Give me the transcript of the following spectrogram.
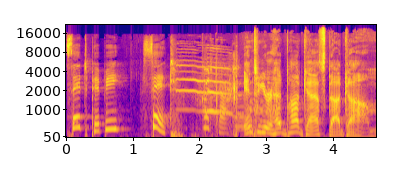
Sit, Pippi. Sit. Good cat. IntoYourHeadPodcast.com.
